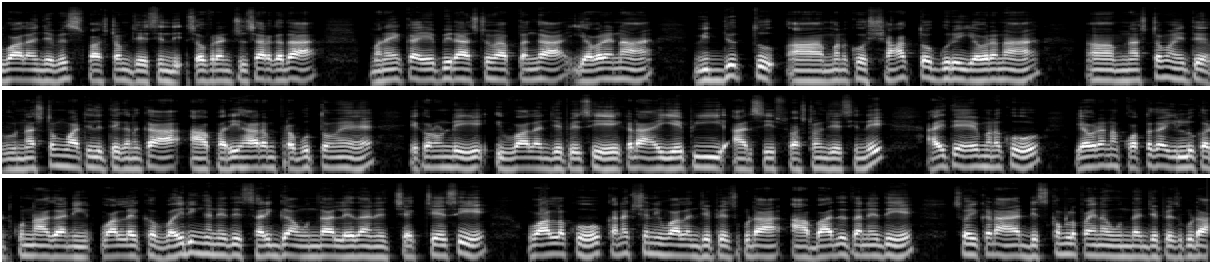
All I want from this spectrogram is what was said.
ఇవ్వాలని చెప్పేసి స్పష్టం చేసింది. సో ఫ్రెండ్స్ చూశారు కదా మన యొక్క ఏపీ రాష్ట్ర వ్యాప్తంగా ఎవరైనా విద్యుత్ మనకు షాక్తో గురి ఎవరైనా నష్టం అయితే నష్టం వాటిల్లితే కనుక ఆ పరిహారం ప్రభుత్వమే ఇక నుండి ఇవ్వాలని చెప్పేసి ఇక్కడ ఏపీఆర్సీ స్పష్టం చేసింది. అయితే మనకు ఎవరైనా కొత్తగా ఇల్లు కట్టుకున్నా కానీ వాళ్ళ యొక్క వైరింగ్ అనేది సరిగ్గా ఉందా లేదా అనేది చెక్ చేసి వాళ్ళకు కనెక్షన్ ఇవ్వాలని చెప్పేసి కూడా ఆ బాధ్యత అనేది సో ఇక్కడ డిస్కంల పైన ఉందని చెప్పేసి కూడా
